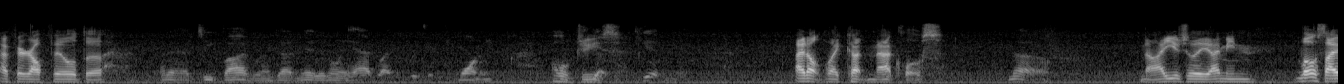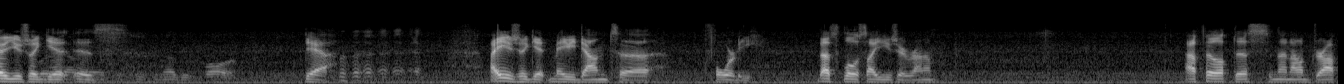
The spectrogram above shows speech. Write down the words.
I figure I'll fill the. I didn't have T5 when I got in it. It only had like freaking 20. Oh jeez. I don't like cutting that close. No. No, I usually, I mean, lowest I usually get is, for freaking other farm. Yeah, I usually get maybe down to 40. That's the lowest I usually run them. I'll fill up this and then I'll drop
